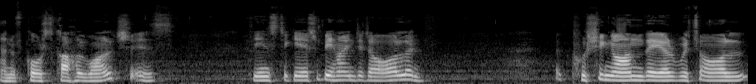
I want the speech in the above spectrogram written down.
And of course, Cathal Walsh is the instigator behind it all, and pushing on there with all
